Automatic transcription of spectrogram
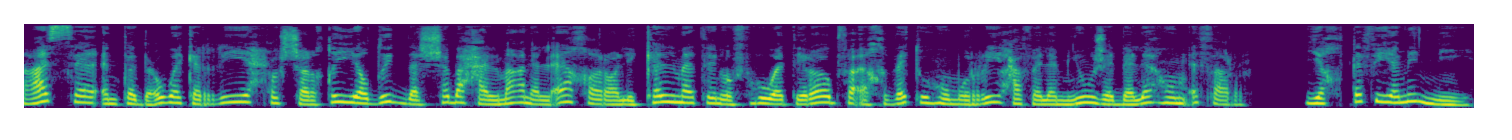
عسى أن تدعوك الريح الشرقية ضد الشبح المعنى الآخر لكلمة نف هو تراب فأخذتهم الريح فلم يوجد لهم أثر. يختفي مني.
